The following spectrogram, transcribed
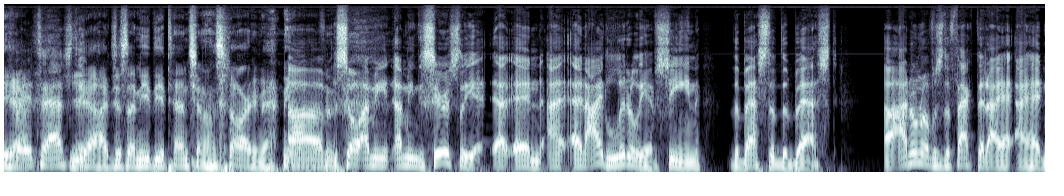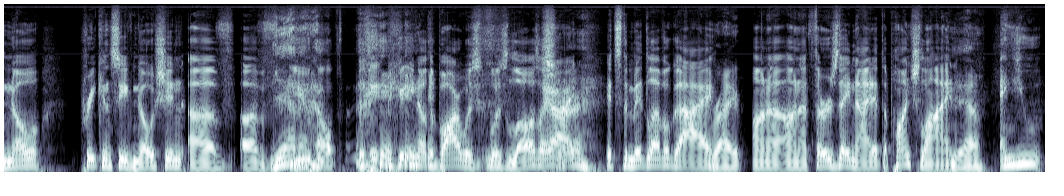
yeah, Fantastic. Yeah, I just I need the attention. I'm sorry, man. Um, so I mean, I mean, seriously, uh, and I and I literally have seen the best of the best. Uh, I don't know if it was the fact that I I had no preconceived notion of of Yeah, you. helped. It- you know, the bar was was low. I was like, all right, it's the mid level guy, Right. On a on a Thursday night at the Punchline, Yeah. and you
